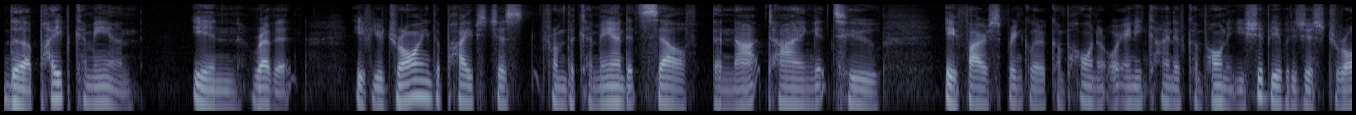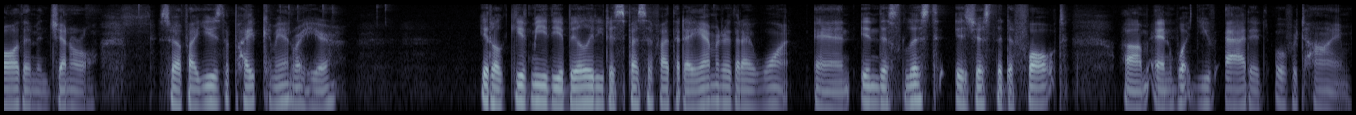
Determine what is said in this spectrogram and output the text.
the pipe command in Revit, if you're drawing the pipes just from the command itself and not tying it to a fire sprinkler component or any kind of component, you should be able to just draw them in general. So if I use the pipe command right here, it'll give me the ability to specify the diameter that I want. And in this list is just the default um, and what you've added over time.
